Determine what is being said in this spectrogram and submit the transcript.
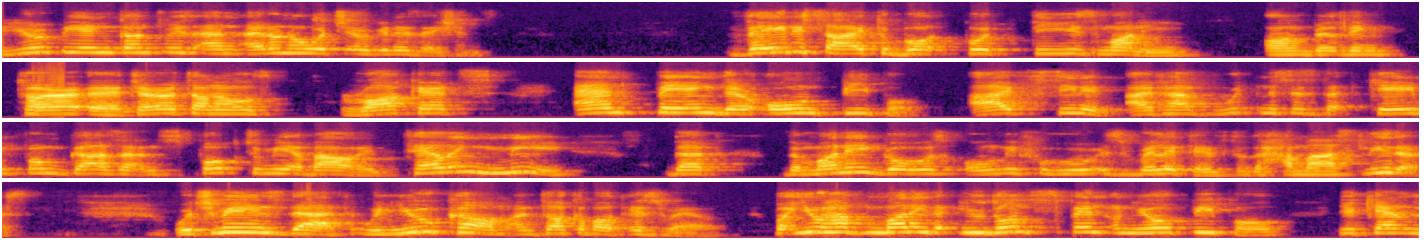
European countries, and I don't know which organizations they decide to put these money on building ter uh, terror tunnels, rockets, and paying their own people. I've seen it. I have witnesses that came from Gaza and spoke to me about it, telling me that the money goes only for who is relative to the Hamas leaders, which means that when you come and talk about Israel, but you have money that you don't spend on your people, you can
